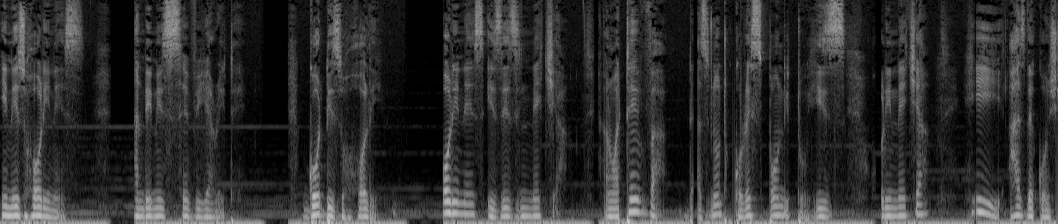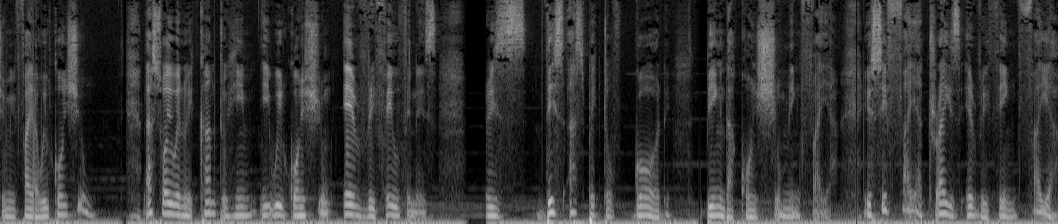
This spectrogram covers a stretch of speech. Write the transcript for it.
In his holiness and in his severity. God is holy. Holiness is his nature. And whatever does not correspond to his holy nature, he as the consuming fire will consume. That's why when we come to him, he will consume every filthiness. There is this aspect of God being the consuming fire. You see, fire tries everything. Fire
